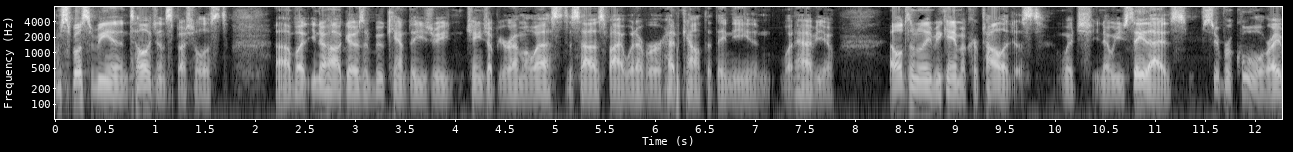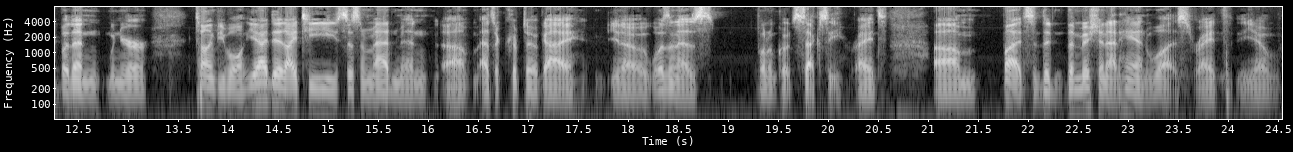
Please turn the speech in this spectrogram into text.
I'm supposed to be an intelligence specialist, uh, but you know how it goes in boot camp. They usually change up your MOS to satisfy whatever headcount that they need and what have you. I ultimately became a cryptologist, which you know when you say that it's super cool, right? But then when you're telling people, yeah, I did IT system admin um, as a crypto guy, you know, it wasn't as quote unquote sexy, right? Um, but the the mission at hand was right. You know,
